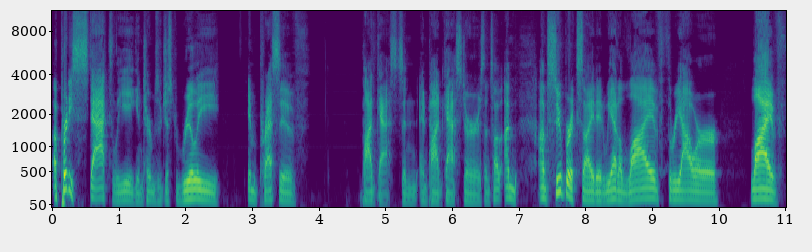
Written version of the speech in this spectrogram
a pretty stacked league in terms of just really impressive podcasts and, and podcasters. And so I'm, I'm I'm super excited. We had a live three hour live,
